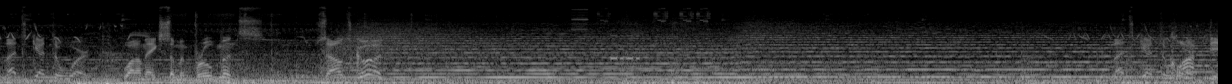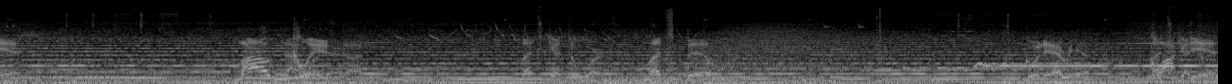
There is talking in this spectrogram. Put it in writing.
Let's get to work. Want to make some improvements? Sounds good. Loud and clear. Let's get to work. Let's build. Good area. Clocked get to in.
